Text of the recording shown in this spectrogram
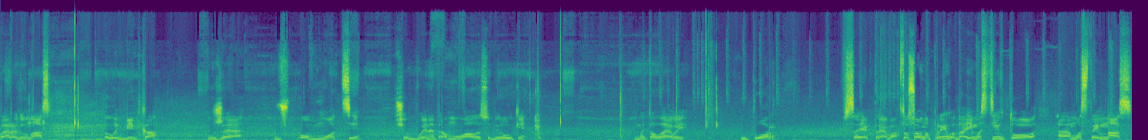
Попереду в нас лебідка вже в обмотці, щоб ви не травмували собі руки. Металевий упор. Все як треба. Стосовно привода і мостів, то е, мости в нас.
